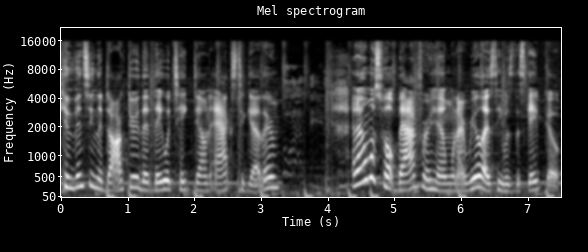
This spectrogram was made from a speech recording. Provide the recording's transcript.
Convincing the doctor that they would take down Axe together and I almost felt bad for him when I realized he was the scapegoat.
